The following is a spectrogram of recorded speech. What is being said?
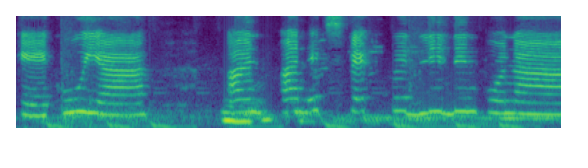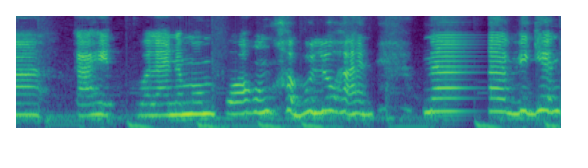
kay Kuya, un- unexpectedly din po na kahit wala naman po akong kabuluhan, na bigyan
